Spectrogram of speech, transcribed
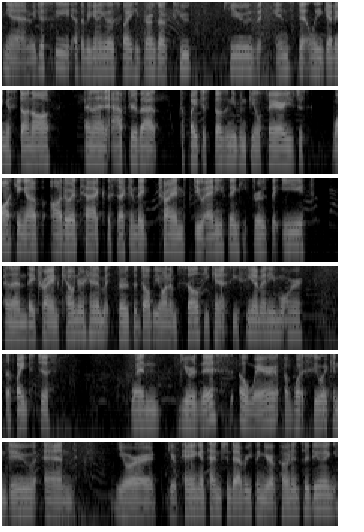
Yeah, and we just see at the beginning of this fight, he throws out two Qs, instantly getting a stun off, and then after that, the fight just doesn't even feel fair. He's just walking up, auto attack. The second they try and do anything, he throws the E, and then they try and counter him, throws the W on himself. You can't CC him anymore. The fight's just when you're this aware of what Sua can do and you're you're paying attention to everything your opponents are doing,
